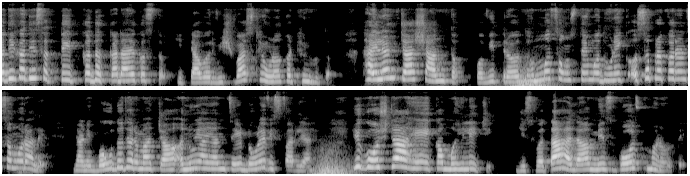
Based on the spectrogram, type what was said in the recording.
कधी कधी सत्य इतकं धक्कादायक असतं की त्यावर विश्वास ठेवणं कठीण होतं. थायलंडच्या शांत पवित्र धम्म संस्थेमधून एक असं प्रकरण समोर आले ज्याने बौद्ध धर्माच्या अनुयायांचे डोळे विस्फारले आहेत. ही गोष्ट आहे एका महिलेची जी स्वतःला मिस गोल्फ म्हणवते.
